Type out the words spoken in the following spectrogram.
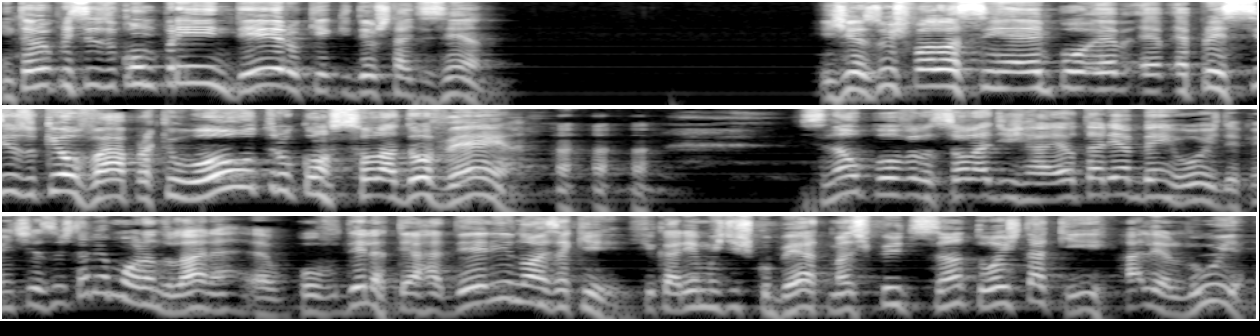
Então eu preciso compreender o que, que Deus está dizendo. E Jesus falou assim: é, é, é, preciso que eu vá para que o outro consolador venha. Senão o povo só lá de Israel estaria bem hoje. De repente Jesus estaria morando lá, né? É o povo dele, a terra dele, e nós aqui ficaríamos descobertos. Mas o Espírito Santo hoje está aqui. Aleluia.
